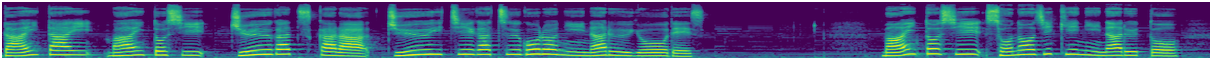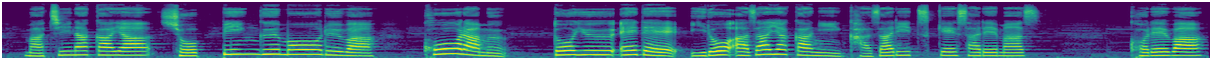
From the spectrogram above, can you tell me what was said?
だいたい毎年10月から11月頃になるようです。毎年その時期になると街中やショッピングモールはコーラムという絵で色鮮やかに飾り付けされます。これは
